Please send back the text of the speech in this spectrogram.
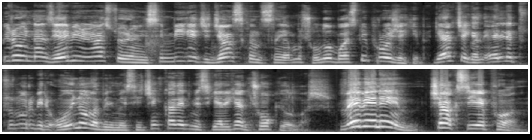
bir oyundan ziyade bir üniversite öğrencisinin bir gece can sıkıntısına yapmış olduğu basit bir proje gibi. Gerçekten elle tutulur bir oyun olabilmesi için kat etmesi gereken çok yol var. Ve benim Chucksy'ye puanım.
